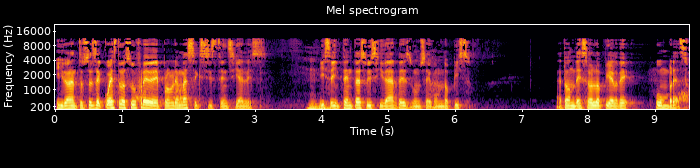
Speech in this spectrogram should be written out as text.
y durante su secuestro sufre de problemas existenciales y se intenta suicidar desde un segundo piso, donde solo pierde un brazo.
